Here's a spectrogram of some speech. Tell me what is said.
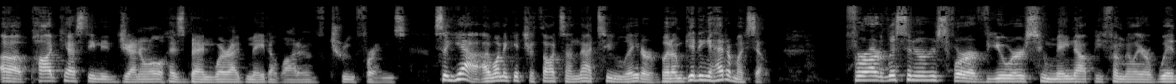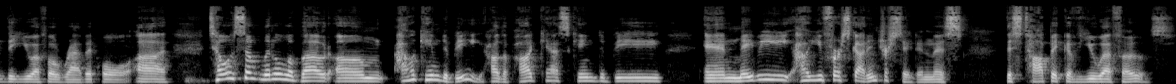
uh, podcasting in general has been where I've made a lot of true friends. So yeah, I want to get your thoughts on that too later, but I'm getting ahead of myself. For our listeners, for our viewers who may not be familiar with the UFO rabbit hole, uh, tell us a little about um, how it came to be, how the podcast came to be, and maybe how you first got interested in this this topic of UFOs.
